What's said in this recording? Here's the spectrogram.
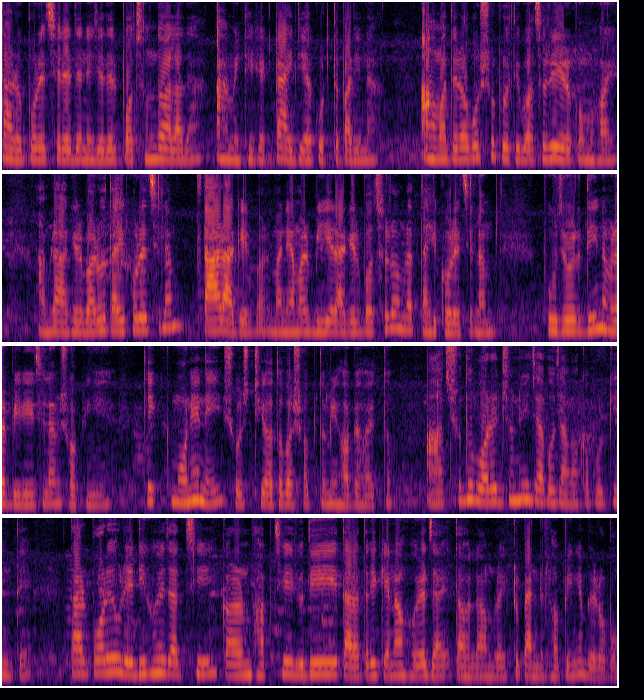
তার উপরে ছেলেদের নিজেদের পছন্দ আলাদা, আমি ঠিক একটা আইডিয়া করতে পারি না। আমাদের অবশ্য প্রতি বছরই এরকম হয়। আমরা আগের বারও তাই করেছিলাম, তার আগের বার মানে আমার বিয়ের আগের বছরও আমরা তাই করেছিলাম। পুজোর দিন আমরা বেরিয়েছিলাম শপিংয়ে ঠিক মনে নেই ষষ্ঠী অথবা সপ্তমী হবে হয়তো। আজ শুধু বরের জন্যই যাব জামা কাপড় কিনতে। তারপরেও রেডি হয়ে যাচ্ছি, কারণ ভাবছি যদি তাড়াতাড়ি কেনা হয়ে যায়, তাহলে আমরা একটু প্যান্ডেল হপিংয়ে বেরোবো।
